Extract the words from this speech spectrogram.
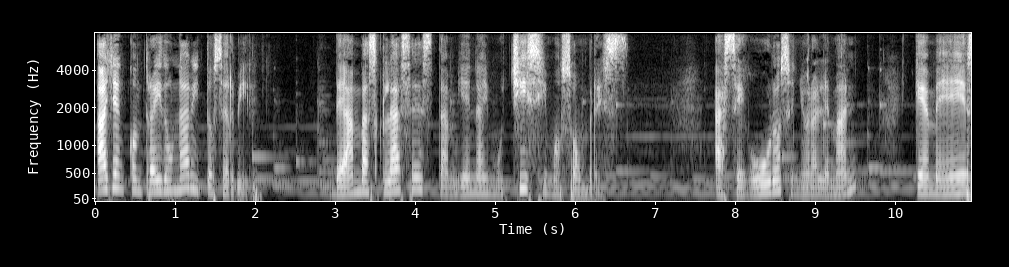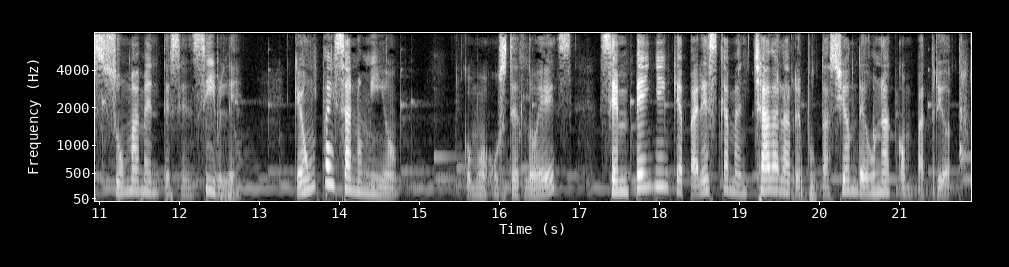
hayan contraído un hábito servil de ambas clases también hay muchísimos hombres. Aseguro, señor alemán, que me es sumamente sensible que un paisano mío, como usted lo es, se empeñe en que aparezca manchada la reputación de una compatriota,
